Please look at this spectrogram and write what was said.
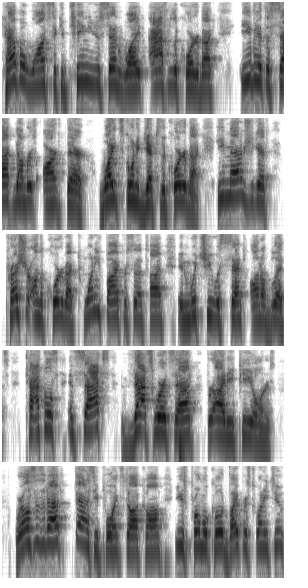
Tampa wants to continue to send White after the quarterback, even if the sack numbers aren't there. White's going to get to the quarterback. He managed to get pressure on the quarterback 25% of the time in which he was sent on a blitz. Tackles and sacks, that's where it's at for IDP owners. Where else is it at? Fantasypoints.com. Use promo code Vipers22 and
